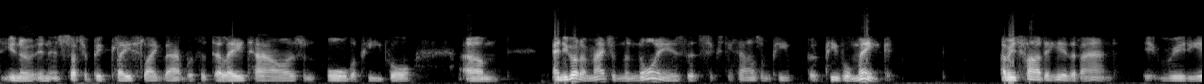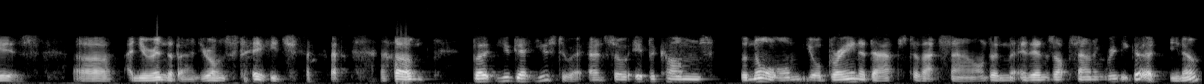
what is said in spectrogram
you know, in, in such a big place like that with the delay towers and all the people. Um, and you've got to imagine the noise that 60,000 pe- people make. I mean, it's hard to hear the band. It really is uh, and you're in the band, you're on stage. um, but you get used to it, and so it becomes the norm. Your brain adapts to that sound, and it ends up sounding really good. You know,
